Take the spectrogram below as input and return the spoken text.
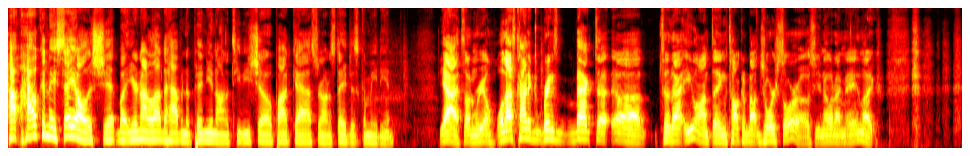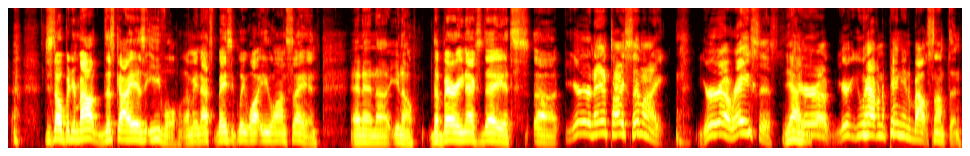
how how can they say all this shit, but you're not allowed to have an opinion on a TV show, podcast, or on a stage as a comedian? Yeah, it's unreal. Well, that's kind of brings back to uh, to that Elon thing talking about George Soros. You know what I mean? Like, just open your mouth. This guy is evil. I mean, that's basically what Elon's saying. And then uh, you know, the very next day, it's uh, you're an anti-Semite. You're a racist. Yeah. you're a you're you have an opinion about something.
